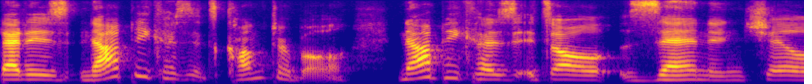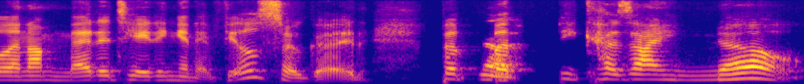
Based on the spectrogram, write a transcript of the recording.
that is not because it's comfortable not because it's all zen and chill and i'm meditating and it feels so good but yeah. but because i know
